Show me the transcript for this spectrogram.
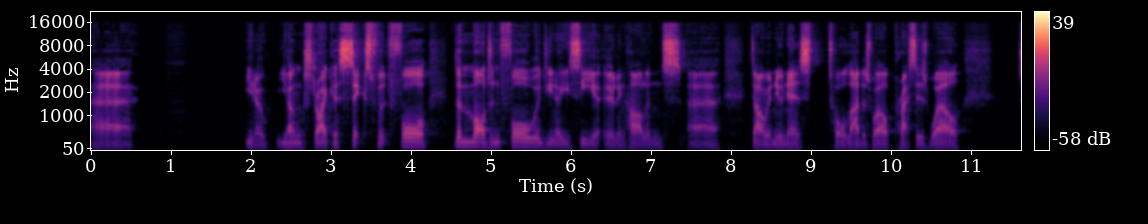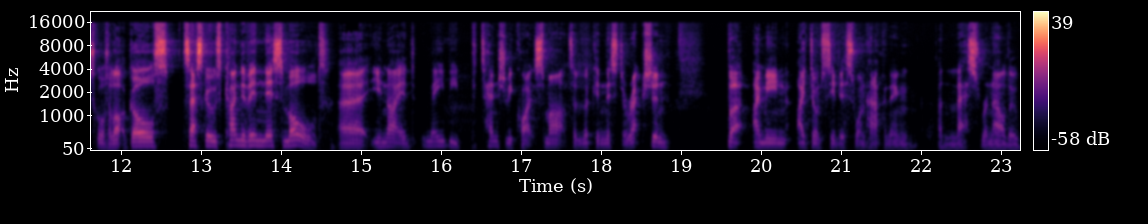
uh, you know, young striker, six foot four, the modern forward. You know, you see Erling Haaland's, uh, Darwin Nunez, tall lad as well, presses well, scores a lot of goals. Sesko's kind of in this mold. Uh, United maybe potentially quite smart to look in this direction. But I mean, I don't see this one happening unless Ronaldo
